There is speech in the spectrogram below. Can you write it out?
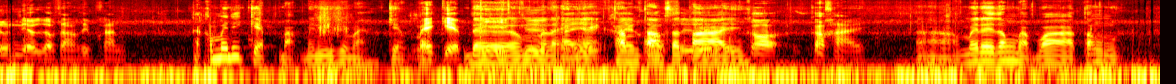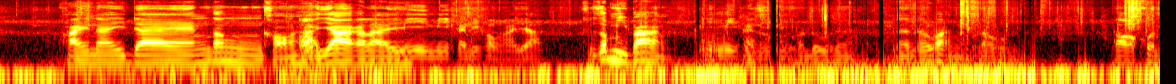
รุ่นเดียวเกือบสามสิบคัน แต่ก็ไม่ได้เก็บแบบไม่นี่ใช่ไหมเก็บแบบไม่เก็บเดิมพี่คือะไรอย่างเงี้ยใครทำตามขอสซื้อไตล์ก็ก็ขายอ่าไม่ได้ต้องแบบว่าต้องภายในแดงต้องของหายากอะไร มีมีคันนี้ของหายาก คือก็มีบ้าง มีมีคันนี้มีขอดูเลยในระหว่างเรารอคน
